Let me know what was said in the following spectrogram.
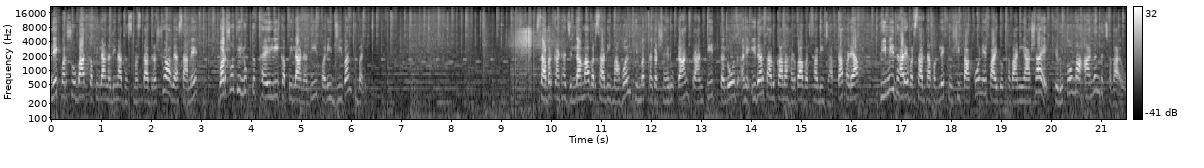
અનેક વર્ષો બાદ કપિલા નદીના ધસમસતા દ્રશ્યો આવ્યા સામે વર્ષોથી લુપ્ત થયેલી કપિલા નદી ફરી જીવંત બની. સાબરકાંઠા જિલ્લામાં વરસાદી માહોલ, હિંમતનગર શહેર ઉપરાંત પ્રાંતિજ, તલોદ અને ઈડર તાલુકામાં હળવા વરસાદી ઝાપટા પડ્યા. ધીમી ધારે વરસાદના પગલે કૃષિ પાકોને ફાયદો થવાની આશાએ ખેડૂતોમાં આનંદ છવાયો.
